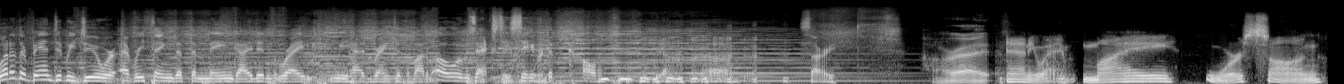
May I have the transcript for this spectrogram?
what other band did we do where everything that the main guy didn't write, we had ranked at the bottom? Oh, it was XTC with Colin. yeah. Uh, sorry. All right. Anyway, my worst song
